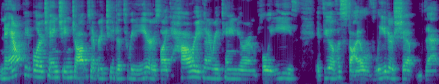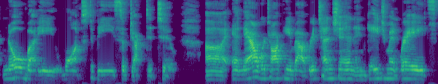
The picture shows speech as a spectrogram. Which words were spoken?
Now people are changing jobs every two to three years. Like, how are you going to retain your employees if you have a style of leadership that nobody wants to be subjected to? Uh, and now we're talking about retention, engagement rates,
